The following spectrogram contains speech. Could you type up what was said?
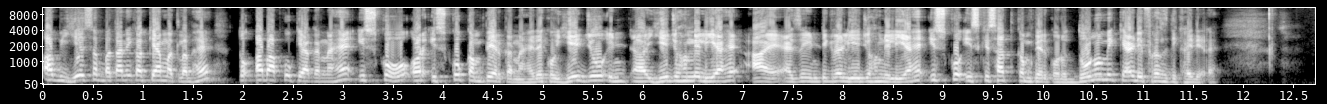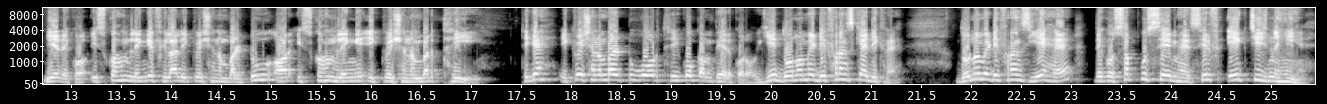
अब ये सब बताने का क्या मतलब है? तो अब आपको क्या करना है? इसको और इसको कंपेयर करना है। देखो, ये जो ये जो हमने लिया है आई एज ए इंटीग्रल ये जो हमने लिया है, इसको इसके साथ कंपेयर करो। दोनों में क्या डिफरेंस दिखाई दे रहा है? ये देखो, इसको हम लेंगे फ़िलहाल इक्वेशन नंबर टू और इसको हम लेंगे इक्वेशन नंबर थ्री ठीक है? इक्वेशन नंबर टू और थ्री को कंपेयर करो। ये दोनों में डिफरेंस क्या दिख रहा है? दोनों में डिफरेंस ये है, देखो, सब कुछ सेम है, सिर्फ़ एक चीज़ नहीं है।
